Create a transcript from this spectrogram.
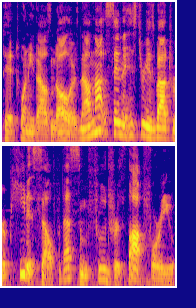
to hit $20,000. Now, I'm not saying that history is about to repeat itself, but that's some food for thought for you.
